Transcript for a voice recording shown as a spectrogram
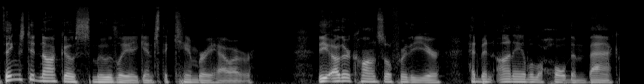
Things did not go smoothly against the Cimbri, however. The other consul for the year had been unable to hold them back,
